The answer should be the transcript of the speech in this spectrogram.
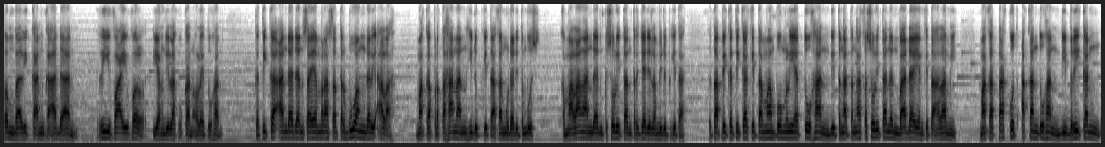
pembalikan keadaan, revival yang dilakukan oleh Tuhan. Ketika Anda dan saya merasa terbuang dari Allah, maka pertahanan hidup kita akan mudah ditembus. Kemalangan dan kesulitan terjadi dalam hidup kita. Tetapi ketika kita mampu melihat Tuhan di tengah-tengah kesulitan dan badai yang kita alami, maka takut akan Tuhan diberikan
